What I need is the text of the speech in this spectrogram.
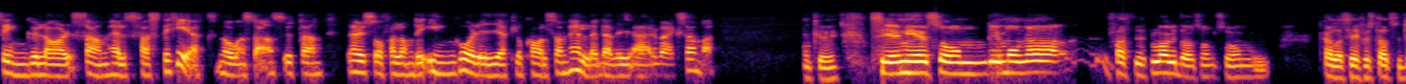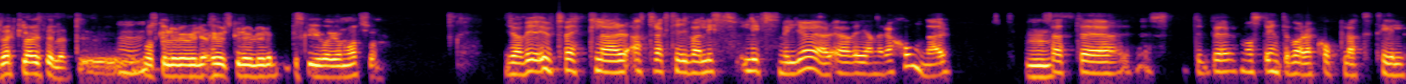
singular samhällsfastighet någonstans utan det är i så fall om det ingår i ett lokalsamhälle där vi är verksamma. Okej. Okay. Ser ni er som, det är många fastighetsbolag idag som, som kallar sig för stadsutvecklare istället. Mm. Vad skulle du vilja, hur skulle du vilja beskriva John Mattsson? Ja, vi utvecklar attraktiva livs, livsmiljöer över generationer. Mm. Så att eh, det måste inte vara kopplat till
